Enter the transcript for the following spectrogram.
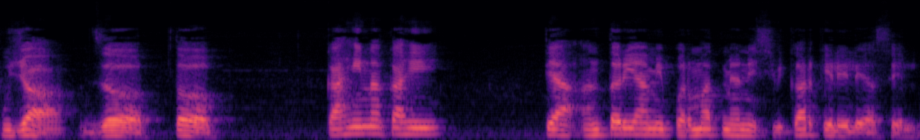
पूजा जप तप काही ना काही त्या अंतर्यामी परमात्म्याने स्वीकार केलेले असेल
